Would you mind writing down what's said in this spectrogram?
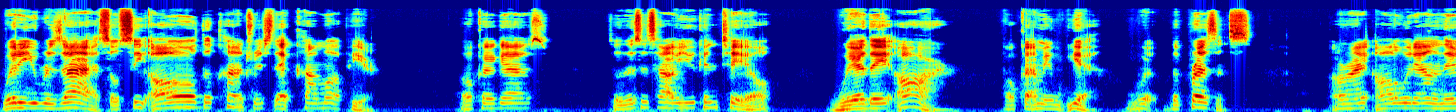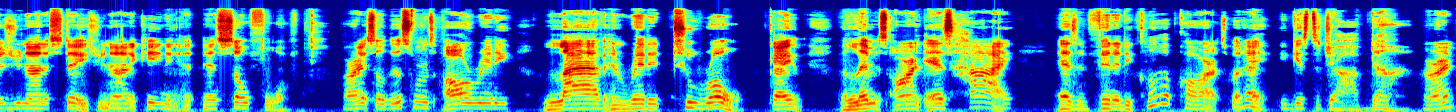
where do you reside? So see all the countries that come up here. Okay, guys? So this is how you can tell where they are. Okay, I mean, yeah, the presence. All right, all the way down, and there's United States, United Kingdom, and, and so forth. All right, so this one's already live and ready to roll. Okay, the limits aren't as high as Infinity Club cards, but hey, it gets the job done. All right,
